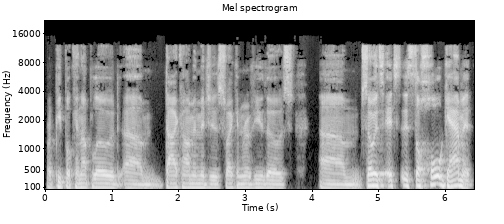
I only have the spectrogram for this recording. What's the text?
where people can upload um, DICOM images so I can review those. Um, so it's it's it's the whole gamut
